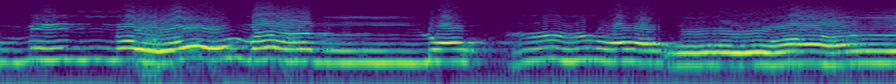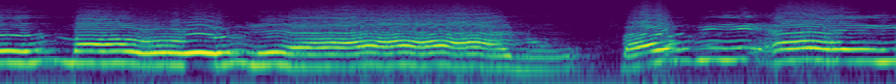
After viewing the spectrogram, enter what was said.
منهما اللؤلؤ والمرجان فبأي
